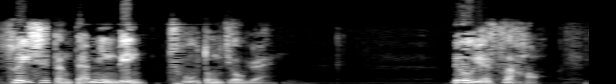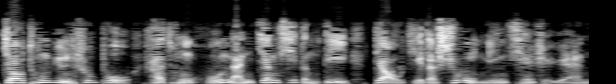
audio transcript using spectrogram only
随时等待命令出动救援。六月四号，交通运输部还从湖南、江西等地调集了十五名潜水员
